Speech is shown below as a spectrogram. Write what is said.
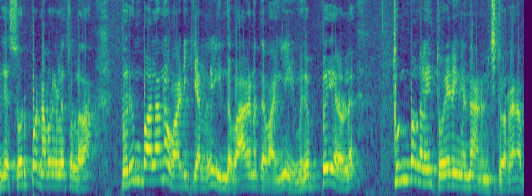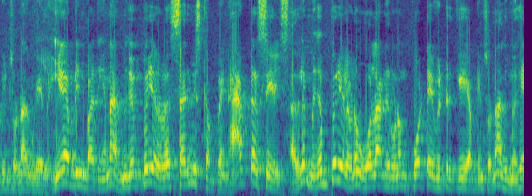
மிக சொற்ப நபர்களை சொல்லலாம். பெரும்பாலான வாடிக்கையாளர்கள் இந்த வாகனத்தை வாங்கி மிகப்பெரிய அளவில் துன்பங்களையும் துயரங்களையும் தான் அனுப்பிச்சிட்டு வர்றாங்க அப்படின்னு சொன்னால் அது இல்லை ஏன் அப்படின்னு பார்த்தீங்கன்னா மிகப்பெரிய அளவில் சர்வீஸ் கம்பெனி ஆஃப்டர் சேல்ஸ் அதில் மிகப்பெரிய அளவில் ஓலா நிறுவனம் கோட்டை விட்டுருக்கு அப்படின்னு சொன்னால் அது மிக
